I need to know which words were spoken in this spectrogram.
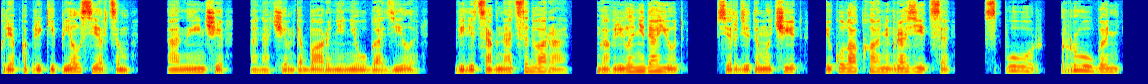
крепко прикипел сердцем, а нынче она чем-то барыне не угодила, велит согнать со двора. Гаврила не дает, сердито мычит и кулаками грозится. Спор, ругань.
